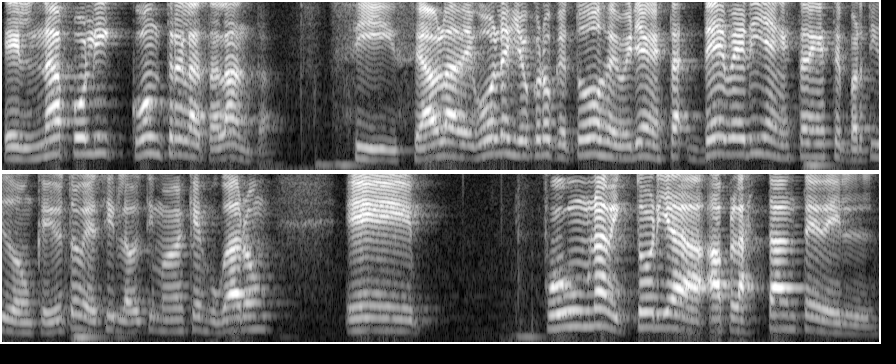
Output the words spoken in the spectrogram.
el Napoli contra el Atalanta. Si se habla de goles, yo creo que todos deberían estar, deberían estar en este partido. Aunque yo te voy a decir, la última vez que jugaron eh, fue una victoria aplastante del,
